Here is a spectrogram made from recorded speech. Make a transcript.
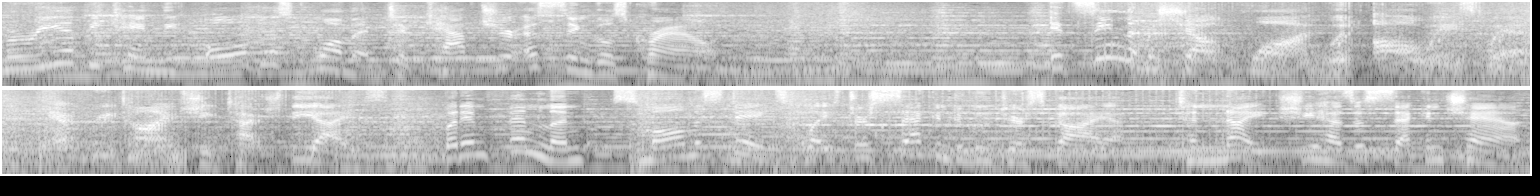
Maria became the oldest woman to capture a singles crown. It seemed that Michelle Kwan would always win every time she touched the ice. But in Finland, small mistakes placed her second to Butirskaya. Tonight, she has a second chance.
